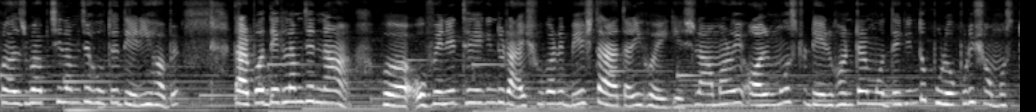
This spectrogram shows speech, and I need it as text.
ফার্স্ট ভাবছিলাম যে হতে দেরি হবে। তারপর দেখলাম যে না ওভেনের থেকে কিন্তু রাইস কুকারে বেশ তাড়াতাড়ি হয়ে গিয়েছিল। আমার ওই অলমোস্ট দেড় ঘণ্টার মধ্যে কিন্তু পুরোপুরি সমস্ত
